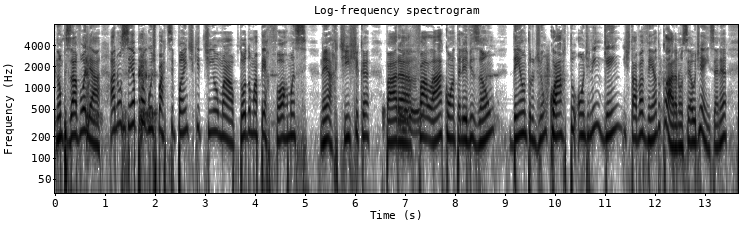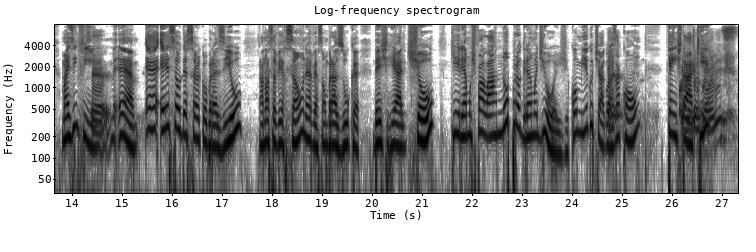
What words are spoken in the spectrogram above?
Não precisava olhar. A não ser para alguns participantes que tinham uma, toda uma performance né, artística para Uhum. falar com a televisão dentro de um quarto onde ninguém estava vendo, claro, a não ser a audiência, né? Mas enfim, é, é, esse é o The Circle Brasil, a nossa versão, né, a versão brazuca deste reality show, que iremos falar no programa de hoje. Comigo, Thiago Arzacon, quem está Quando aqui... Gomes,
